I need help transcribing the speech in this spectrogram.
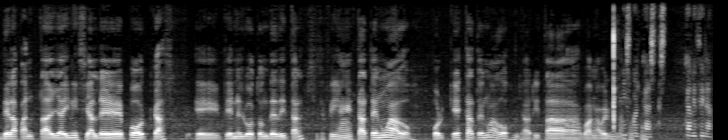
de la pantalla inicial de podcast. Eh, tiene el botón de editar. Si se fijan, está atenuado. ¿Por qué está atenuado? Ya ahorita van a ver la Mis razón. podcasts, cabecera.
